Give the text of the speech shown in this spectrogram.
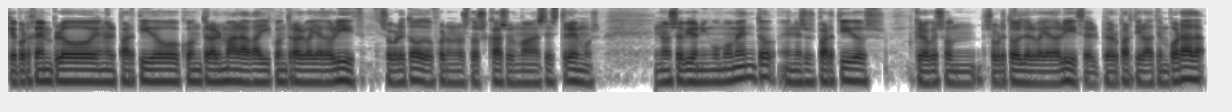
que, por ejemplo, en el partido contra el Málaga y contra el Valladolid, sobre todo, fueron los dos casos más extremos, no se vio en ningún momento. En esos partidos, creo que son sobre todo el del Valladolid, el peor partido de la temporada.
